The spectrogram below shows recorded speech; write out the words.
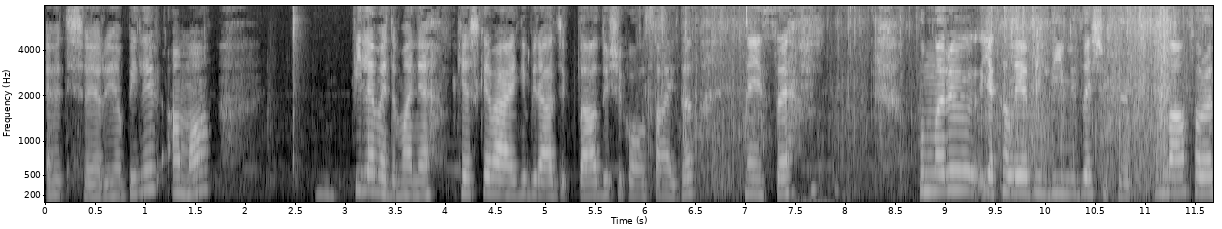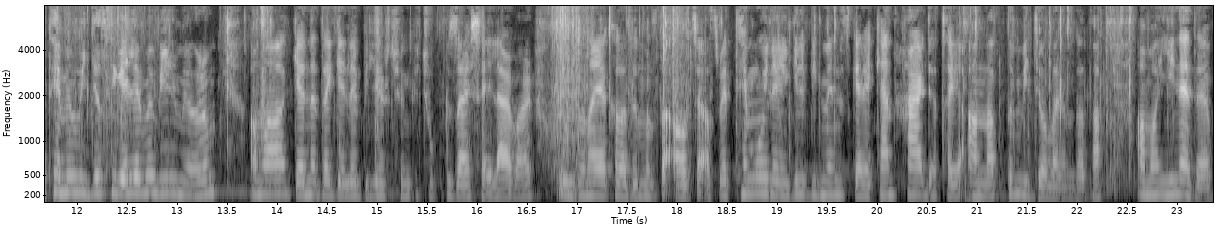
evet işe yarayabilir ama bilemedim hani keşke vergi birazcık daha düşük olsaydı. Neyse Bunları yakalayabildiğimize şükür. Bundan sonra Temu videosu gelir mi bilmiyorum. Ama gene de gelebilir çünkü çok güzel şeyler var. Uyguna yakaladığımızda alacağız. Ve Temu ile ilgili bilmeniz gereken her detayı anlattım videolarımda da. Ama yine de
